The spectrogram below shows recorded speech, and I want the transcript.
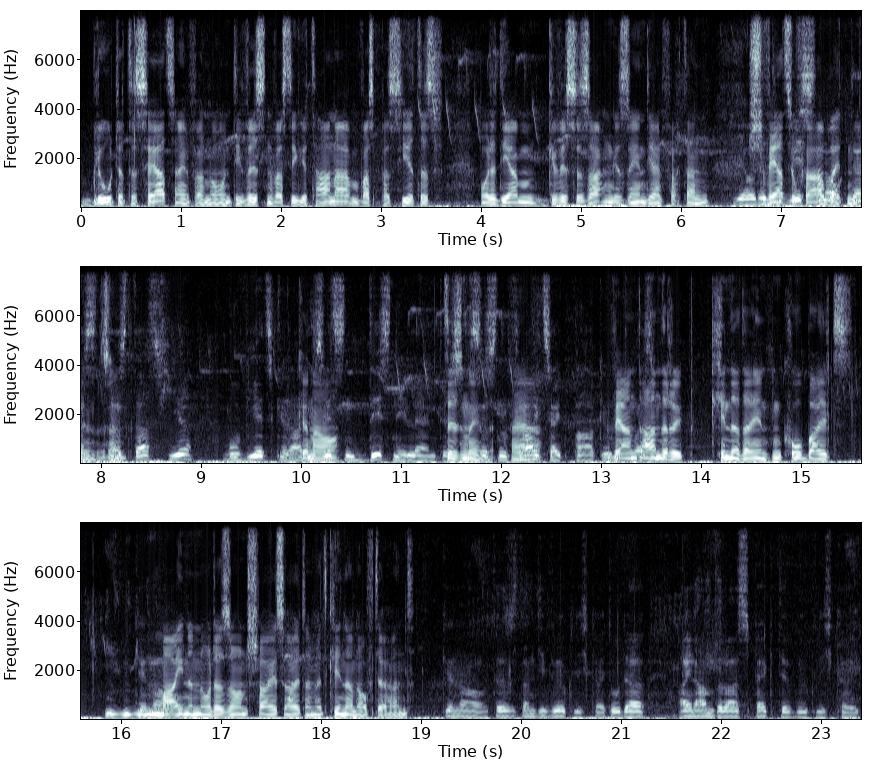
blutet das Herz einfach nur und die wissen, was die getan haben, was passiert ist. Oder die haben gewisse Sachen gesehen, die einfach dann ja, schwer zu verarbeiten auch, dass, sind. Dass das hier wo wir jetzt gerade genau. sitzen, Disneyland ist. Disneyland. Das ist ein Freizeitpark. Ja. Während andere Kinder da hinten Kobalt genau. meinen oder so ein Scheiß, Alter, mit Kindern auf der Hand. Genau, das ist dann die Wirklichkeit oder ein anderer Aspekt der Wirklichkeit.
